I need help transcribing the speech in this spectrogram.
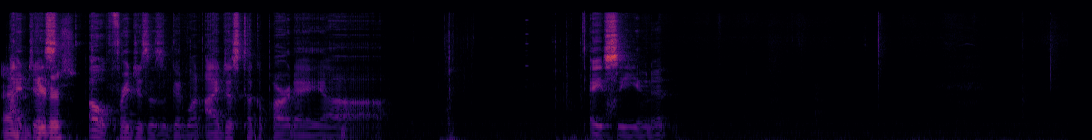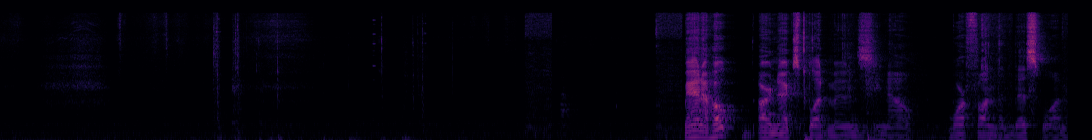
and I computers? just oh fridges is a good one. I just took apart a uh, AC unit. Man, I hope our next Blood Moon's, you know, more fun than this one.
